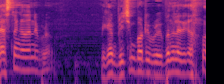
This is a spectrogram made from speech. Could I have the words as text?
చేస్తాం కదండి ఇప్పుడు. మీకేం బ్లీచింగ్ పౌడర్ ఇప్పుడు ఇబ్బంది లేదు కదా.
